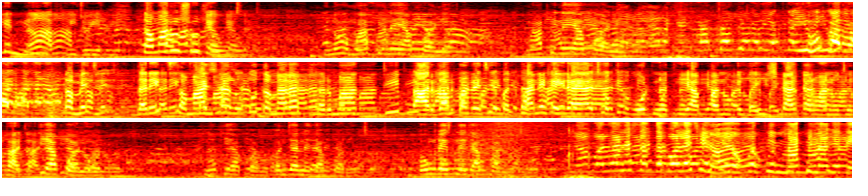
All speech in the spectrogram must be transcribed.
કે ન આપવી જોઈએ? તમારું શું કહેવું છે? નો માફી નહીં આપવાની. માફી નહીં આપવાની. તમે દરેક સમાજના લોકો તમારા ઘરમાં જે બારગામ પણ રહે છે બધાને કહી રહ્યા છો કે વોટ નથી આપવાનો કે બહિષ્કાર કરવાનો છે ભાજપ. આપવાનો. નથી આપવાનો. પંજાને જ આપવાનો છે. કોંગ્રેસને જ આપવાનો છે. શબ્દ બોલે છે ને, હવે ઉપરથી માફી માંગે કે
